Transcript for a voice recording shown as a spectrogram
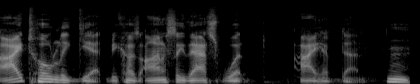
I totally get because honestly, that's what I have done. Mm.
